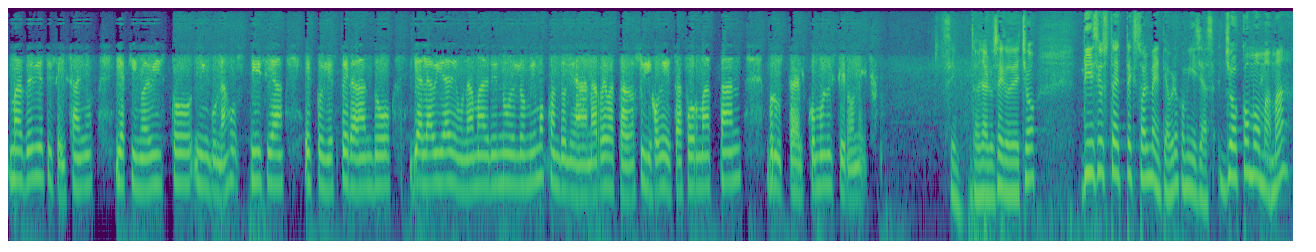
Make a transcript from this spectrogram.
más de 16 años y aquí no he visto ninguna justicia, estoy esperando, ya la vida de una madre no es lo mismo cuando le han arrebatado a su hijo de esa forma tan brutal como lo hicieron ellos. Sí, doña Lucero, de hecho, dice usted textualmente, abro comillas, yo como mamá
